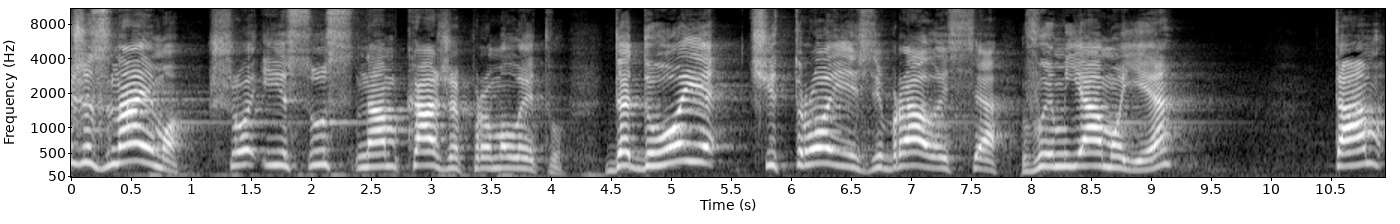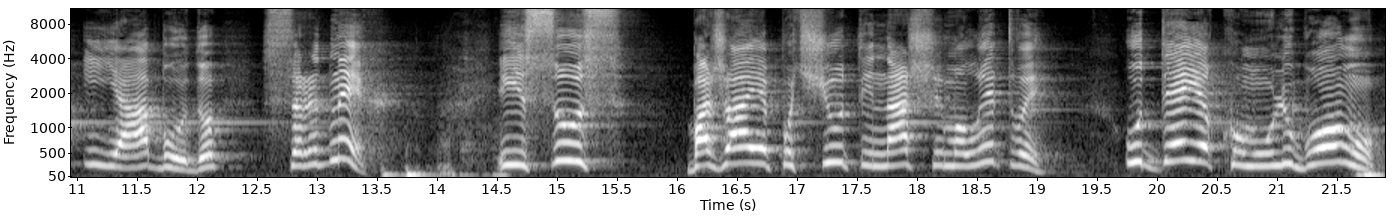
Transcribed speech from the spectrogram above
ж знаємо, що Ісус нам каже про молитву, де двоє чи троє зібралися в ім'я моє, там і я буду серед них. Ісус бажає почути наші молитви у деякому любому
